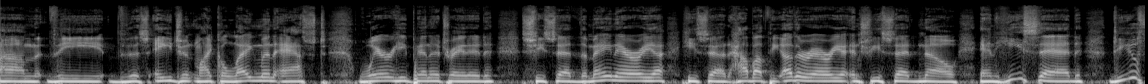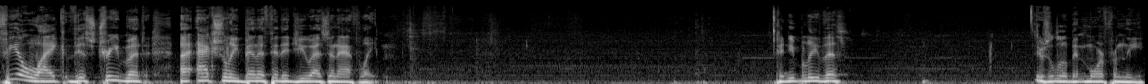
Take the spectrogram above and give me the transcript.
Um, the this agent Michael Langeman asked where he penetrated. She said the main area. He said, "How about the other area?" And she said no. And he said, "Do you feel like this treatment uh, actually benefited you as an athlete?" Can you believe this? There's a little bit more from the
